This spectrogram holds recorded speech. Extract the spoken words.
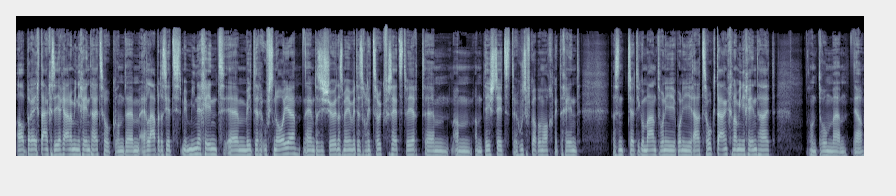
Aber ich denke sehr gerne an meine Kindheit zurück und ähm, erlebe das jetzt mit meinen Kindern ähm, wieder aufs Neue. Ähm, das ist schön, dass man immer wieder so ein bisschen zurückversetzt wird, ähm, am, am Tisch sitzt, Hausaufgaben macht mit den Kindern. Das sind solche Momente, wo ich, wo ich auch zurückdenke an meine Kindheit. Und darum ähm, ja,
